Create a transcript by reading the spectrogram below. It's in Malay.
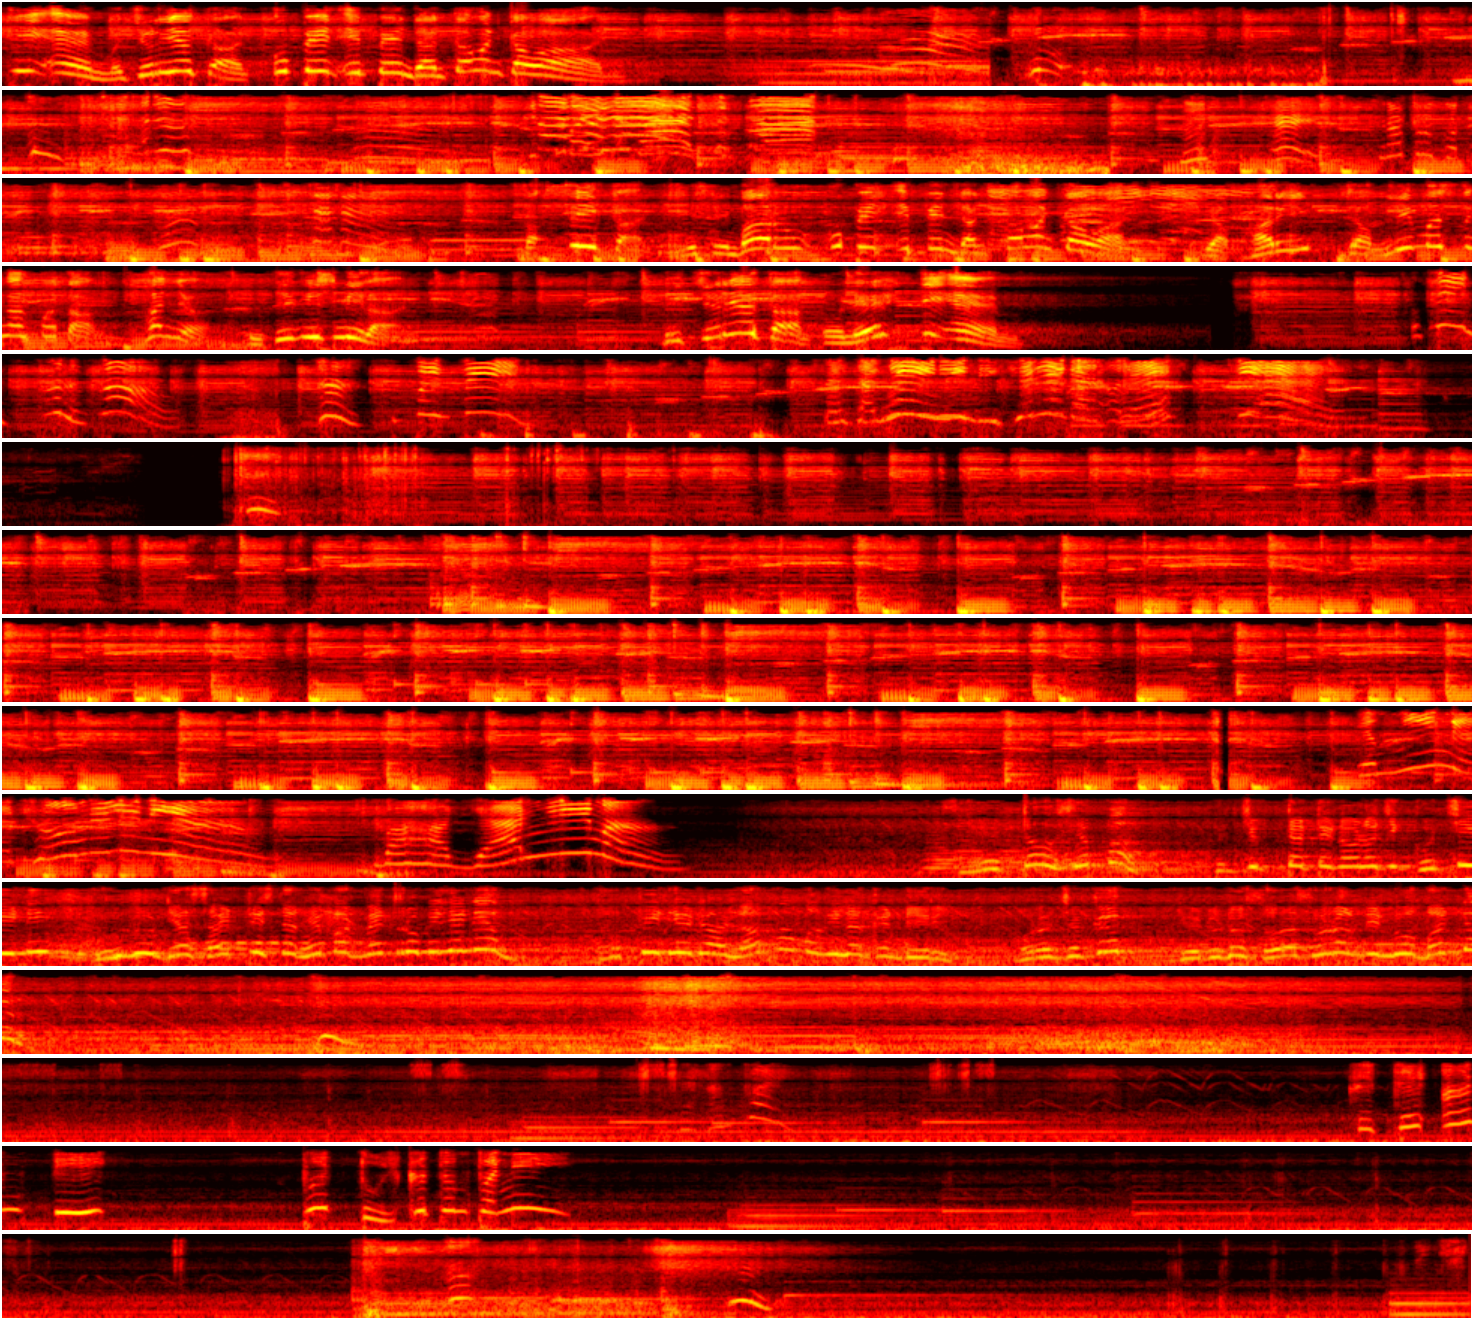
TM menceriakan Upin Ipin dan kawan-kawan. Saksikan musim baru Upin Ipin dan kawan-kawan setiap hari jam 5.30 petang hanya di TV9. Diceriakan oleh TM. Tahu siapa. Pencipta teknologi kunci ini dulu dia saintis terhebat Metro Millennium. Tapi dia dah lama menghilangkan diri. Orang cakap dia duduk sorang-sorang di luar bandar. Sampai. Kedai antik. Betul ke tempat ni?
